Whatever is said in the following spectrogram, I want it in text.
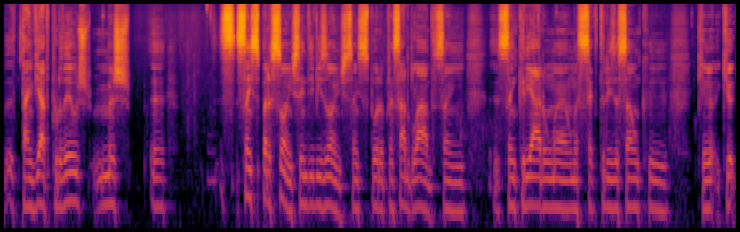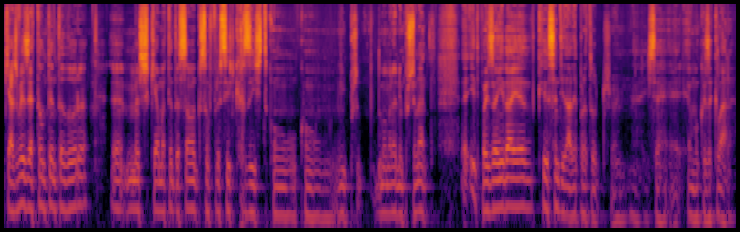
está enviado por Deus, mas sem separações, sem divisões, sem se pôr a pensar de lado, sem, sem criar uma, uma sectorização que, que, que, que às vezes é tão tentadora eh, mas que é uma tentação a que São Francisco resiste com, com, de uma maneira impressionante. Eh, e depois a ideia de que a santidade é para todos. É? Isso é, é uma coisa clara.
